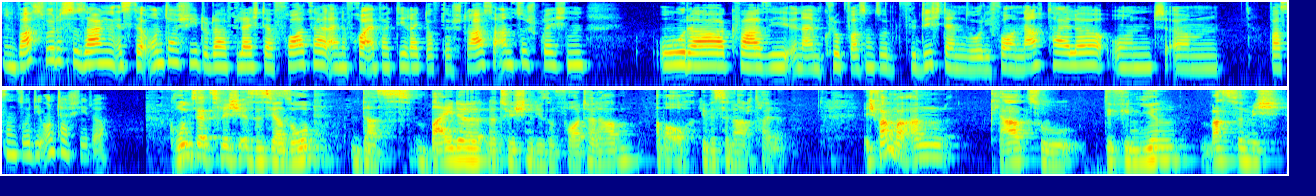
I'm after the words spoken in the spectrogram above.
Und was würdest du sagen, ist der Unterschied oder vielleicht der Vorteil, eine Frau einfach direkt auf der Straße anzusprechen, oder quasi in einem Club. Was sind so für dich denn so die Vor- und Nachteile und ähm, was sind so die Unterschiede? Grundsätzlich ist es ja so, dass beide natürlich einen riesen Vorteil haben, aber auch gewisse Nachteile. Ich fange mal an, klar zu definieren, was für mich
